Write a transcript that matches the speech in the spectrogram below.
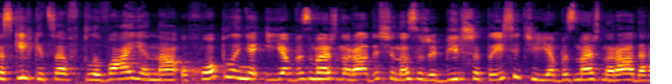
наскільки це впливає на охоплення, і я безмежно рада, що нас вже більше тисячі. Я безмежно рада,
